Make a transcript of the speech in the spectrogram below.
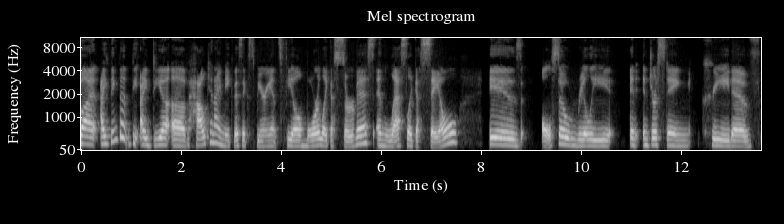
But I think that the idea of how can I make this experience feel more like a service and less like a sale is also really an interesting creative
